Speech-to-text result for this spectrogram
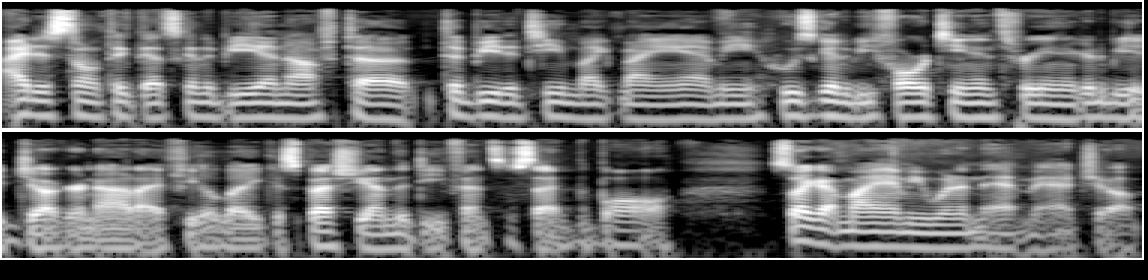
I just don't think that's going to be enough to to beat a team like Miami, who's going to be fourteen and three, and they're going to be a juggernaut. I feel like, especially on the defensive side of the ball. So I got Miami winning that matchup.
